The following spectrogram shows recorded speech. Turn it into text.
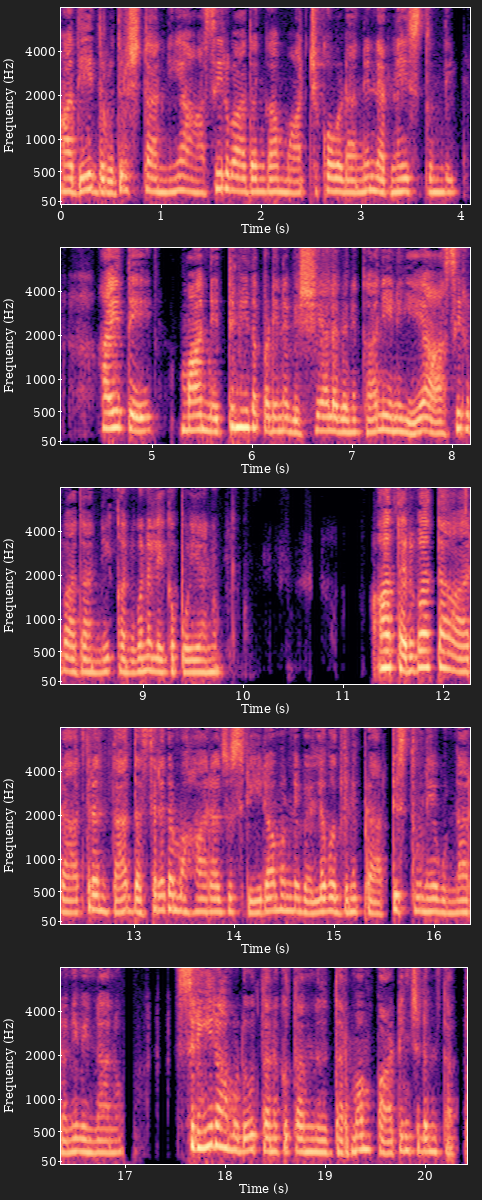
అది దురదృష్టాన్ని ఆశీర్వాదంగా మార్చుకోవడాన్ని నిర్ణయిస్తుంది. అయితే మా నెత్తి మీద పడిన విషయాల వెనుక నేను ఏ ఆశీర్వాదాన్ని కనుగొనలేకపోయాను. ఆ తరువాత ఆ రాత్రంతా దశరథ మహారాజు శ్రీరాముణ్ణి వెళ్ళవద్దని ప్రార్థిస్తూనే ఉన్నారని విన్నాను. శ్రీరాముడు తనకు తన ధర్మం పాటించడం తప్ప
